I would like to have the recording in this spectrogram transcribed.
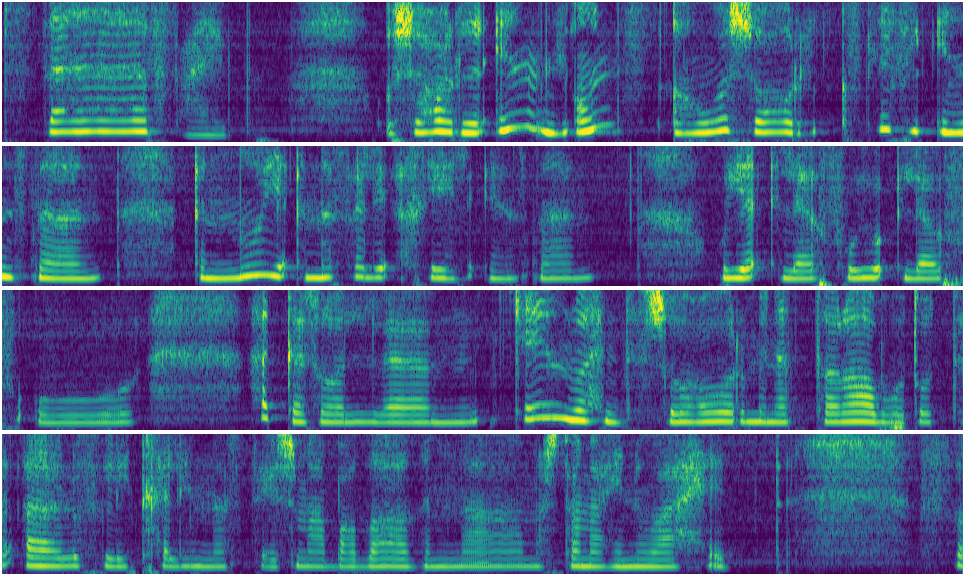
بزاف صعيب وشعور الأنس هو شعور الأصلي في الإنسان أنه يأنس لأخيه الإنسان ويألف ويؤلف و هكا شغل كاين واحد الشعور من الترابط والتآلف اللي تخلي الناس تعيش مع بعضها ضمن مجتمع واحد. ف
